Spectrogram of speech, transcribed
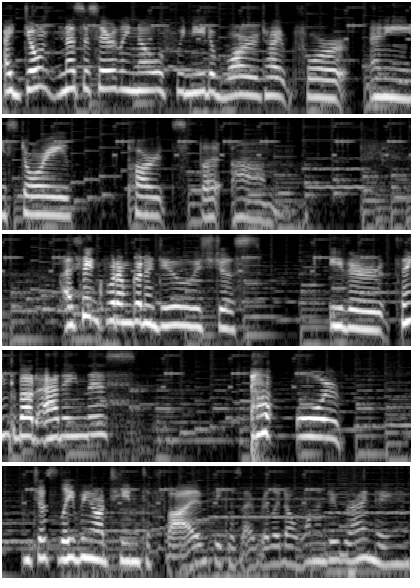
I don't necessarily know if we need a water type for any story parts, but, um... I think what I'm gonna do is just either think about adding this, or just leaving our team to five because I really don't want to do grinding.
